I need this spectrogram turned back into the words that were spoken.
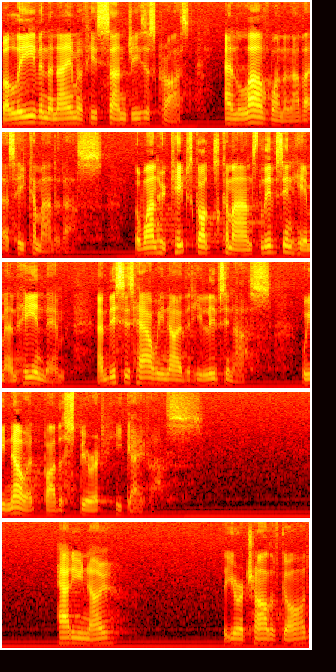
believe in the name of his Son, Jesus Christ, and love one another as he commanded us. The one who keeps God's commands lives in him and he in them. And this is how we know that he lives in us. We know it by the Spirit he gave us. How do you know that you're a child of God?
